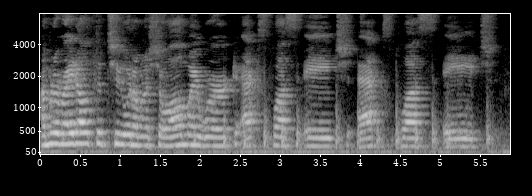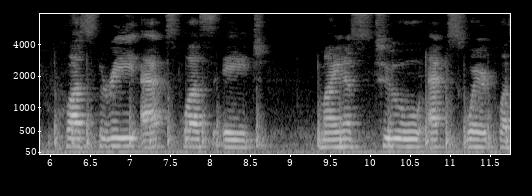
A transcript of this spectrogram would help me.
I'm gonna write out the two and I'm gonna show all my work, x plus h, x plus h, plus three x plus h, minus two x squared plus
